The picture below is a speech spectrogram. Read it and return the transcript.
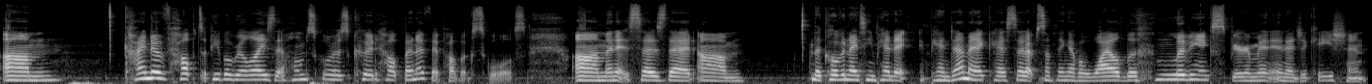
um, kind of helped people realize that homeschoolers could help benefit public schools. Um, and it says that um, the COVID 19 pand- pandemic has set up something of a wild li- living experiment in education.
